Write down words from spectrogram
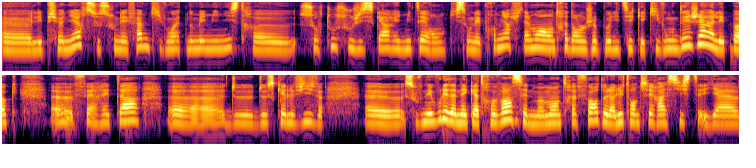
Euh, les pionnières, ce sont les femmes qui vont être nommées ministres, euh, surtout sous Giscard et Mitterrand, qui sont les premières finalement à entrer dans le jeu politique et qui vont déjà à l'époque faire état de, ce qu'elles vivent. Souvenez-vous, les années 80, c'est le moment très fort de la lutte antiraciste. Il y a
